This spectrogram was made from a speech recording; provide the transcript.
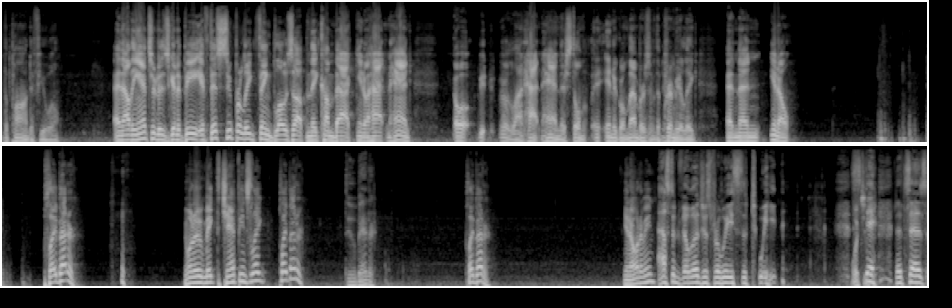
the pond, if you will. And now the answer is going to be if this Super League thing blows up and they come back, you know, hat in hand, oh, well, not hat in hand, they're still integral members of the Premier League. And then, you know, play better. you want to make the Champions League? Play better. Do better. Play better. You know what I mean? Aston Villa just released a tweet Which sta- that says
